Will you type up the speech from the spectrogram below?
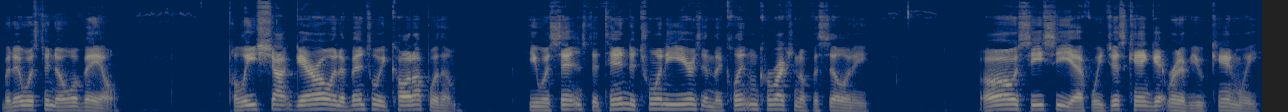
but it was to no avail. Police shot Garrow and eventually caught up with him. He was sentenced to 10 to 20 years in the Clinton Correctional Facility. Oh, CCF, we just can't get rid of you, can we?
